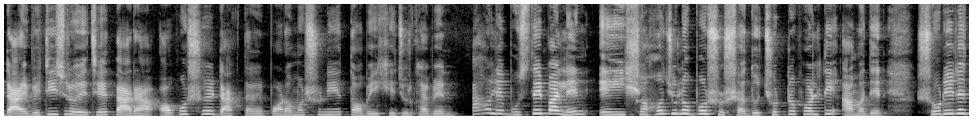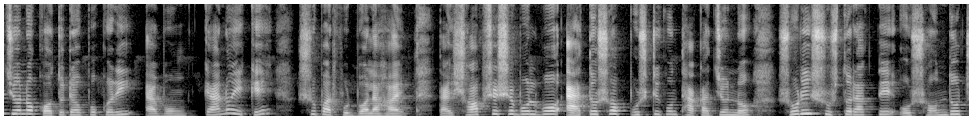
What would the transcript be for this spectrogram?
ডায়াবেটিস রয়েছে, তারা অবশ্যই ডাক্তারের পরামর্শ নিয়ে তবেই খেজুর খাবেন। তাহলে বুঝতেই পারলেন এই সহজলভ্য সুস্বাদু ছোট্ট ফলটি আমাদের শরীরের জন্য কতটা উপকারী এবং কেন একে সুপারফুড বলা হয়। তাই সবশেষে বলব, এত সব পুষ্টিগুণ থাকার জন্য শরীর সুস্থ রাখতে ও সৌন্দর্য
